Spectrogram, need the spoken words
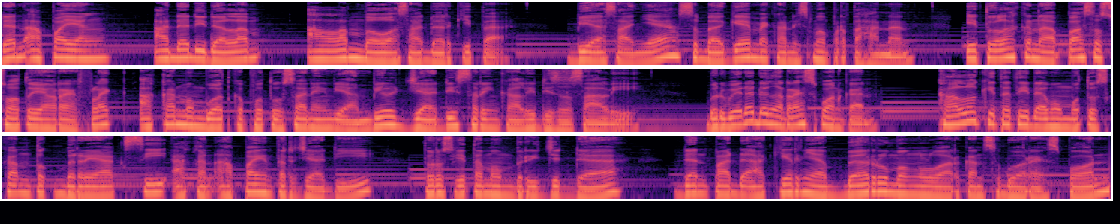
Dan apa yang ada di dalam alam bawah sadar kita. Biasanya sebagai mekanisme pertahanan. Itulah kenapa sesuatu yang refleks akan membuat keputusan yang diambil jadi sering kali disesali. Berbeda dengan respon kan? Kalau kita tidak memutuskan untuk bereaksi akan apa yang terjadi, terus kita memberi jeda, dan pada akhirnya baru mengeluarkan sebuah respon,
